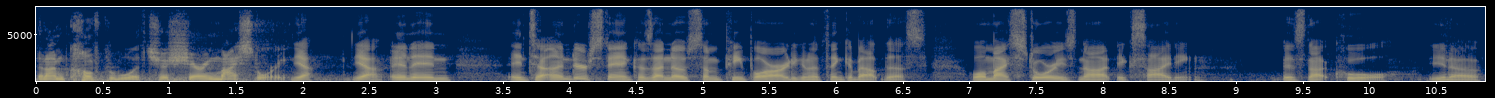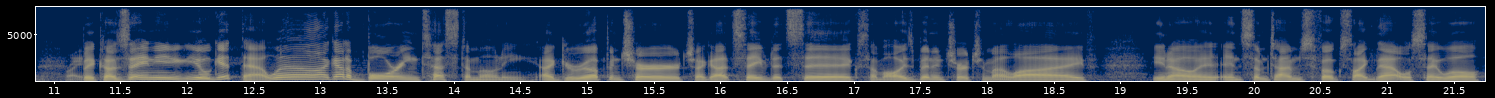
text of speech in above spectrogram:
that I'm comfortable with just sharing my story. Yeah, yeah, and and and to understand, because I know some people are already going to think about this. Well, my story's not exciting. It's not cool, you know, Right. because then you, you'll get that. Well, I got a boring testimony. I grew up in church. I got saved at six. I've always been in church in my life, you know, and, and sometimes folks like that will say, well.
